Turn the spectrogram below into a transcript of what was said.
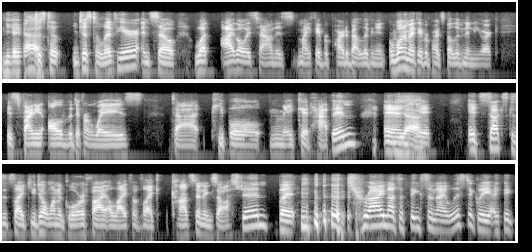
Yeah. just to just to live here and so what i've always found is my favorite part about living in or one of my favorite parts about living in new york is finding all of the different ways that people make it happen. And Yeah. it it sucks because it's like you don't want to glorify a life of like constant exhaustion but try not to think so nihilistically. I think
